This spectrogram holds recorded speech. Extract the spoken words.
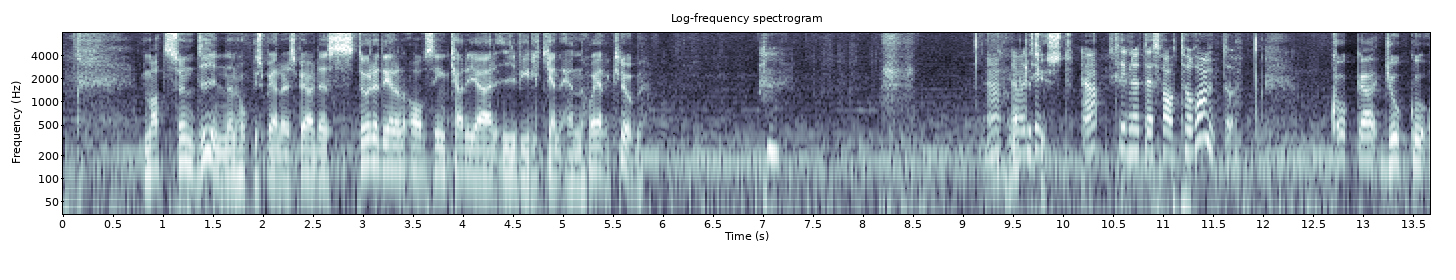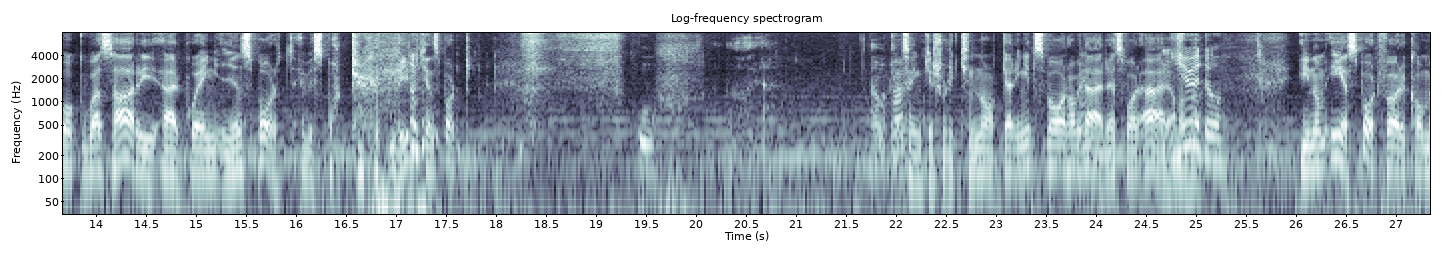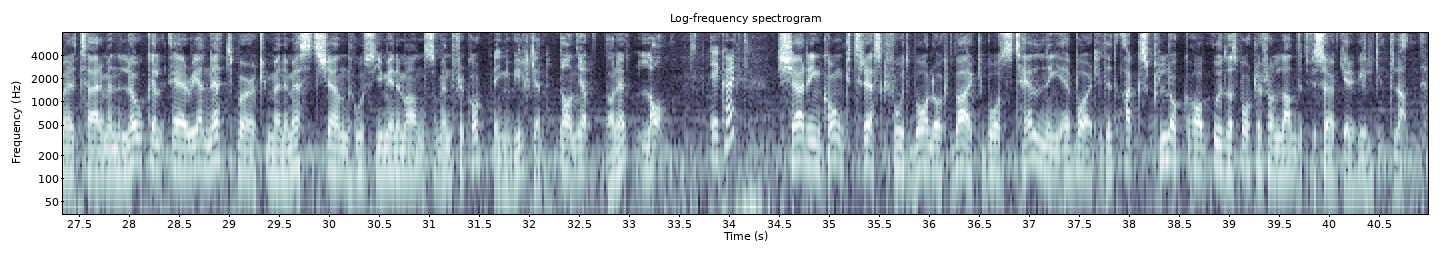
Mats Sundin, en hockeyspelare, spelade större delen av sin karriär i vilken NHL-klubb? Ja, Det var tyst. Ja, tiden ute är svar Toronto. Koka, Joko och Wasari är poäng i en sport. Är vi sport? vilken sport? Jag tänker så det knakar. Inget svar har vi där. Rätt svar är Amanda. Judo. Inom e-sport förekommer termen Local Area Network men är mest känd hos gemene man som en förkortning. Vilken? Daniel. Daniel? LAN. Det är korrekt. Kärringkonk, träskfotboll och barkbåtställning är bara ett litet axplock av udda sporter från landet vi söker. Vilket land?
